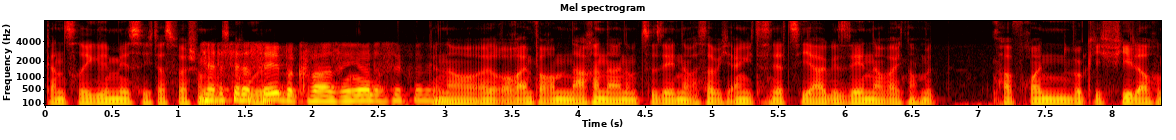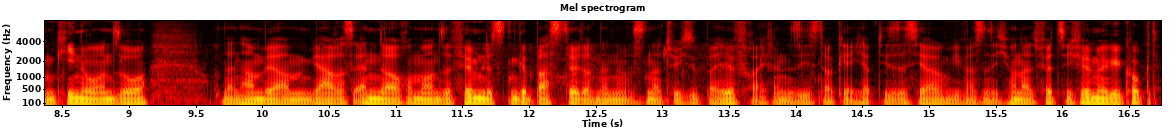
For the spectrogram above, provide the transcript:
Ganz regelmäßig, das war schon Ja, das ist ja cool. dasselbe quasi, ja, das ist quasi. Genau, äh, auch einfach im Nachhinein, um zu sehen, was habe ich eigentlich das letzte Jahr gesehen. Da war ich noch mit ein paar Freunden wirklich viel, auch im Kino und so. Und Und dann haben wir am Jahresende auch immer unsere Filmlisten gebastelt und dann ist es natürlich super hilfreich, wenn du siehst, okay, ich habe dieses Jahr irgendwie, was weiß ich, 140 Filme geguckt.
